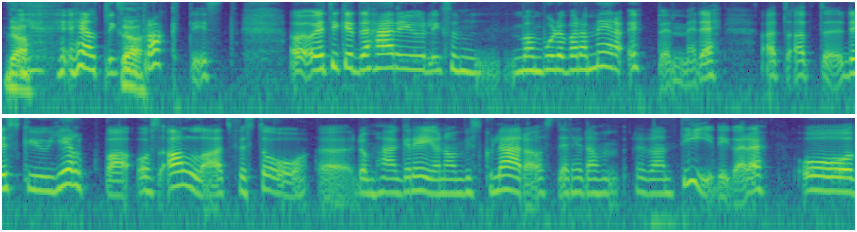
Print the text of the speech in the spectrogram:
Ja. Helt liksom Ja. praktiskt. Och, och jag tycker att det här är ju liksom, man borde vara mer öppen med det. Att, att det skulle ju hjälpa oss alla att förstå eh, de här grejerna om vi skulle lära oss det redan, redan tidigare. Och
